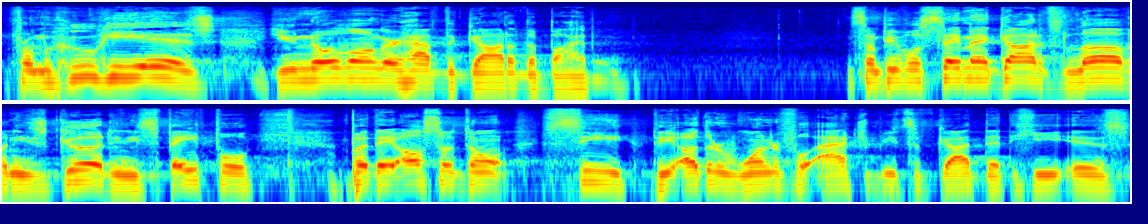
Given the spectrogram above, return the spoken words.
from who He is, you no longer have the God of the Bible. Some people say, man, God is love and He's good and He's faithful, but they also don't see the other wonderful attributes of God that He is,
